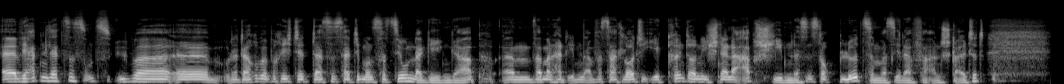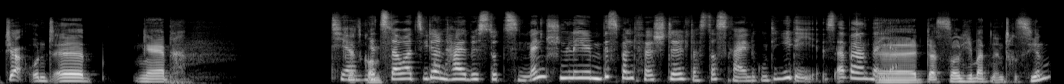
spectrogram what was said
Äh, wir hatten letztens uns über äh, oder darüber berichtet, dass es halt Demonstrationen dagegen gab, ähm, weil man halt eben einfach sagt, Leute, ihr könnt doch nicht schneller abschieben. Das ist doch Blödsinn, was ihr da veranstaltet. Tja, und äh, äh Tja, jetzt, jetzt dauert es wieder ein halbes Dutzend Menschenleben, bis man feststellt, dass das keine gute Idee ist. Aber naja. Äh, das soll jemanden interessieren?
